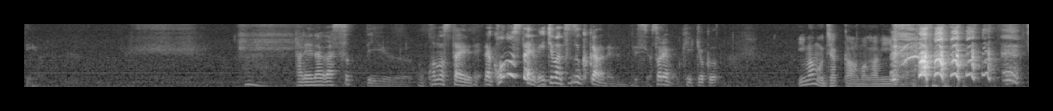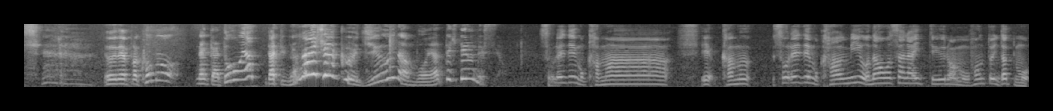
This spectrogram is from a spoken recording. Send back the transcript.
ていう。垂れ流すっていうもうこのスタイルで。だこのスタイルが一番続くからなんですよ。それも結局。今も若干甘噛み。やっぱこのなんかどうやだって710何本やってきてるんですよそれでも噛まいや噛むそれでも髪を直さないっていうのはもう本当にだってもう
